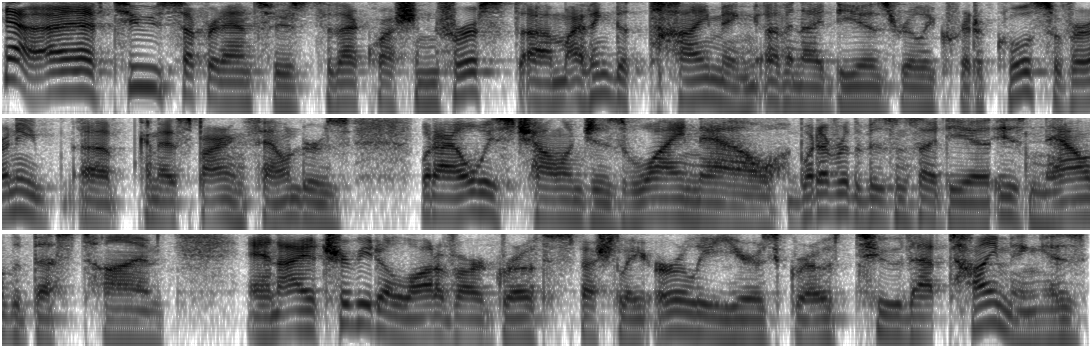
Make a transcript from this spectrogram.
Yeah, I have two separate answers to that question. First, um, I think the timing of an idea is really critical. So, for any uh, kind of aspiring founders, what I always challenge is why now? Whatever the business idea is now the best time. And I attribute a lot of our growth, especially early years growth, to that timing, is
